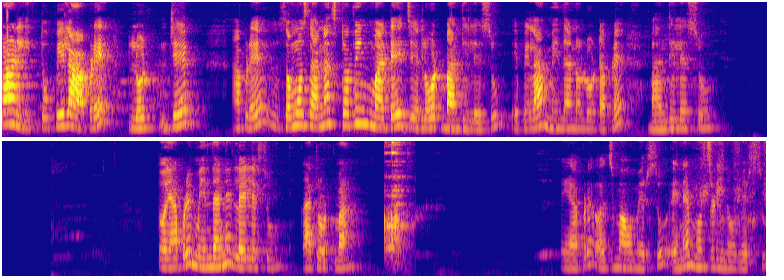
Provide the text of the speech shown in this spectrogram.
પાણી. તો પહેલાં આપણે લોટ જે આપણે સમોસાના સ્ટફિંગ માટે જે લોટ બાંધી લેશું, એ પહેલાં મેંદાનો લોટ આપણે બાંધી લેશું. તો અહીં આપણે મેંદાને લઈ લેશું કાથરોટમાં. અહીં આપણે અજમા ઉમેરશું, એને મસળીને ઉમેરશું.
